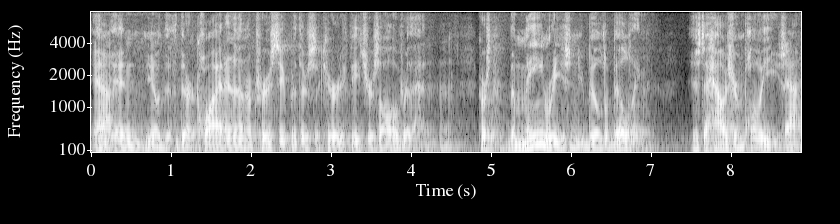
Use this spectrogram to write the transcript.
Yeah. And, and, you know, they're quiet and unobtrusive, but there's security features all over that. Mm-hmm. Of course, the main reason you build a building is to house your employees. Yeah,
